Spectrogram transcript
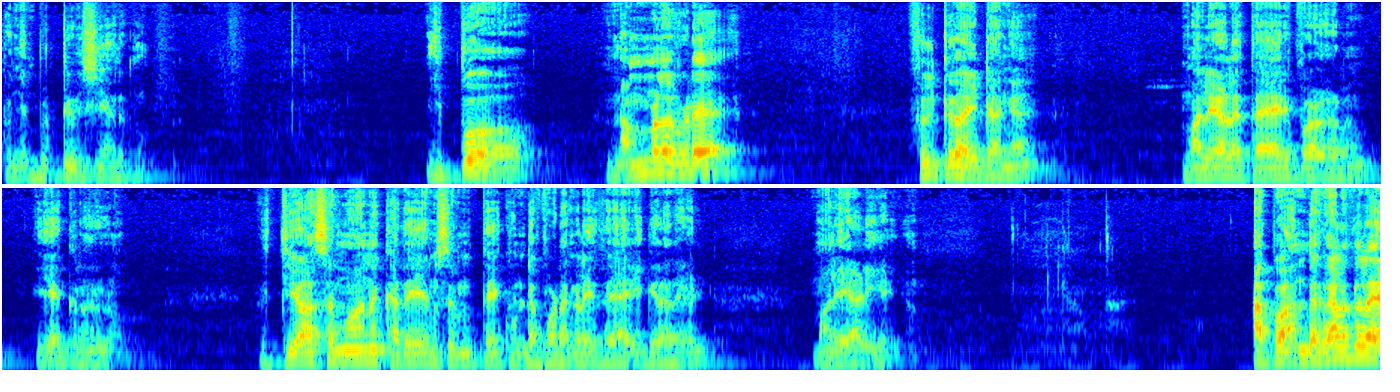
கொஞ்சம் பிட்டு விஷயம் இருக்கும். இப்போது நம்மளை விட ஃபில்டர் ஆகிட்டாங்க மலையாள தயாரிப்பாளர்களும் இயக்குநர்களும். வித்தியாசமான கதையம்சத்தை கொண்ட படங்களை தயாரிக்கிறார்கள் மலையாளிகள். அப்போ அந்த காலத்தில்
